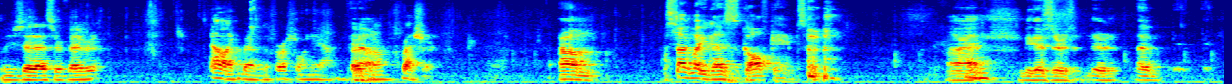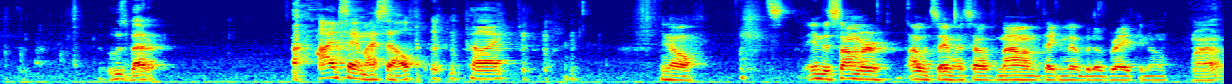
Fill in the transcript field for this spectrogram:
Would you say that's your favorite? I like it better than the first one. Yeah, Fair Yeah. enough. fresher. Um, let's talk about you guys' golf games. All right, because there's there. Uh, who's better? I'd say myself. Probably. you know, in the summer, I would say myself, now I'm taking a little bit of a break, you know. All right.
